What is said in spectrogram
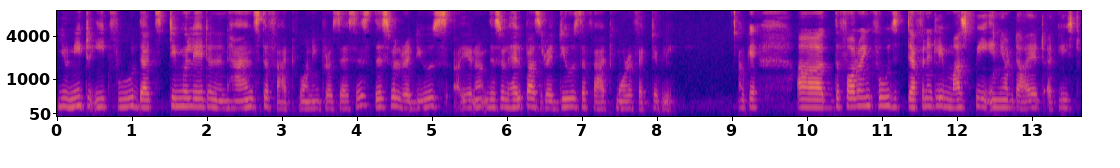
You need to eat food that stimulate and enhance the fat burning processes. This will reduce uh, you know this will help us reduce the fat more effectively. Okay? Uh, the following foods definitely must be in your diet at least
